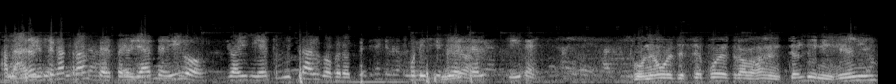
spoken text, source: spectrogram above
A Claro, yo tenga transfer, pero ya te digo, yo ahí ni entro ni salgo, pero te- municipio de Mira. Tel, dime. Una VTC puede trabajar en Telde, en Ingenio.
